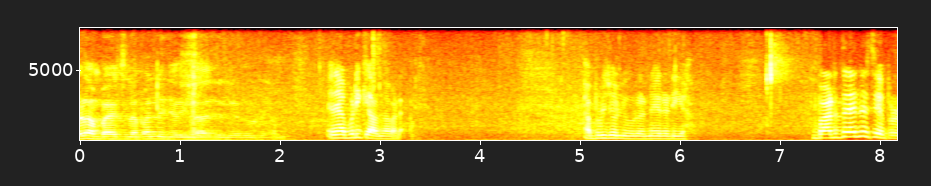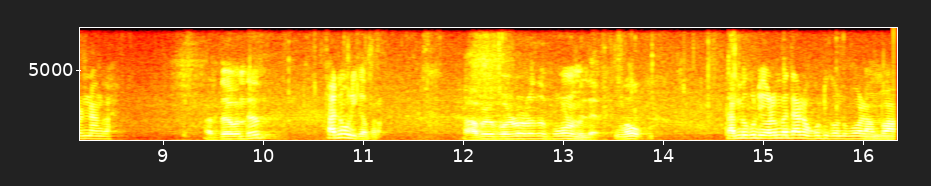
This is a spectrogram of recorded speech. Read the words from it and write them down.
இளம் பயத்தில் பள்ளி சரி இல்லாத எனக்கு பிடிக்காது அந்த வடை. அப்படி சொல்லி விடுறேன் நேரடியாக இப்போ அடுத்து என்ன செய்ய போகிறோம் நாங்கள் அடுத்த வந்து தண்ணி குடிக்க போகிறோம் சாப்பிட பொருளோட போகணும் இல்லை ஓ தம்பி குட்டி உடம்ப தான் நான் கூட்டி கொண்டு போகலாம்ப்பா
